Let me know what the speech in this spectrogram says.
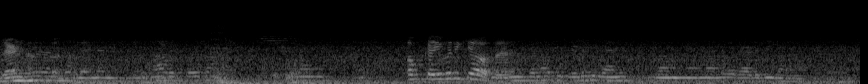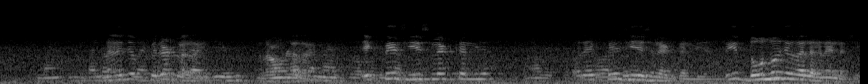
ब्लेंड अब कई बार क्या होता है? मैंने जब फिलट लगाई राउंड लगाई एक फेस ये सिलेक्ट कर लिया और एक फेस ये सिलेक्ट कर लिया। तो ये दोनों जगह लगने लगे।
